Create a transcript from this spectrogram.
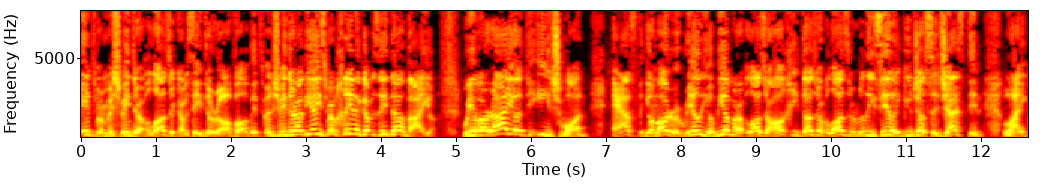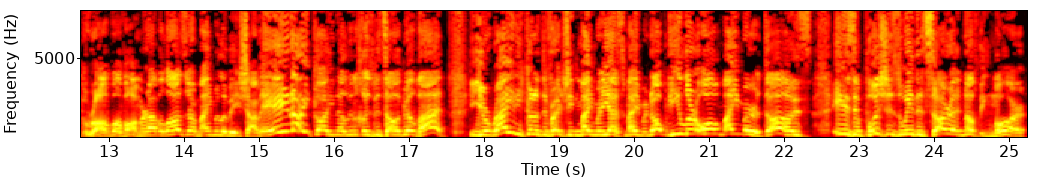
it's from Meshmei Rav Elazar, Kavasei de Rava, it's from Meshmei Rav Yais, Rav Chlina, Kavasei de. We have a raya to each one. Ask the Gemara, really, Yomiyam Rav Elazar, Hachi, does Rav Elazar really say like you just suggested? Like Rava of Amar Rav Elazar, Maimer Lebei Sham, Einai Kaina, Lidchos B'Tzal Brilvad. You're right, he could have differentiated Maimer, yes, Maimer, no, but he learned all Maimer does is it pushes away the Tzara and nothing more more.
